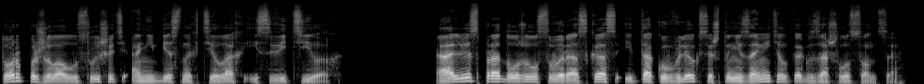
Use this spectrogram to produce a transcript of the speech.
Тор пожелал услышать о небесных телах и светилах. Альвис продолжил свой рассказ и так увлекся, что не заметил, как взошло солнце.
